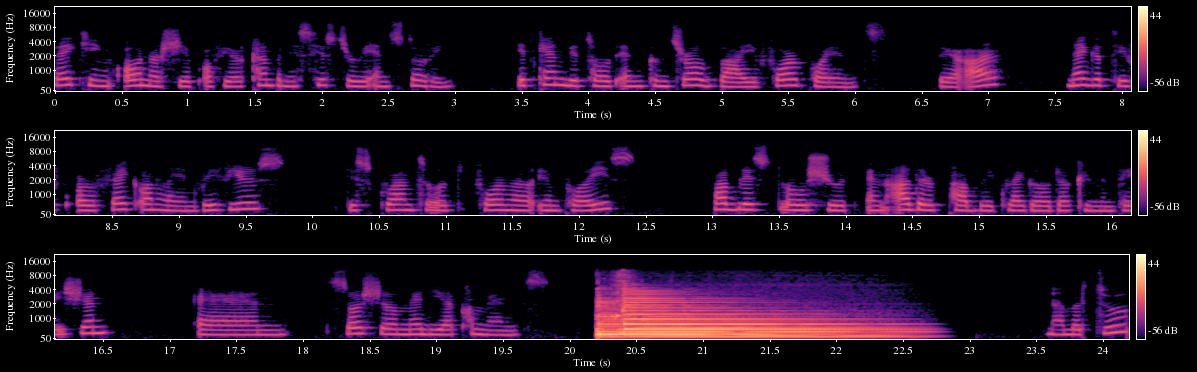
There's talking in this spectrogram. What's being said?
taking ownership of your company's history and story, it can be told and controlled by four points. There are negative or fake online reviews, disgruntled former employees, published lawsuit and other public legal documentation, and social media comments. Number two,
